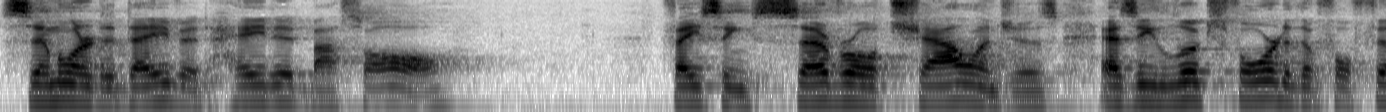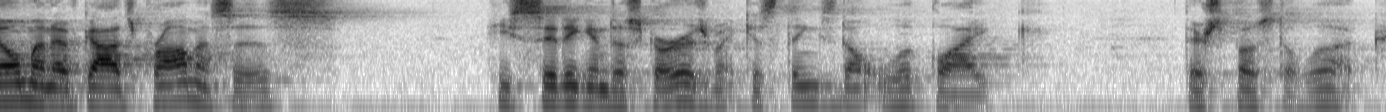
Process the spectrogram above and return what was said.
Similar to David, hated by Saul facing several challenges as he looks forward to the fulfillment of God's promises. He's sitting in discouragement because things don't look like they're supposed to look.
